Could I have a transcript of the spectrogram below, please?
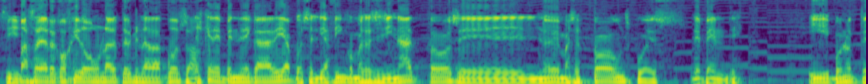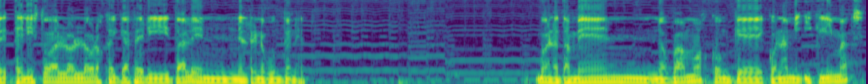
Sí. más haya recogido una determinada cosa. Es que depende de cada día, pues el día 5 más asesinatos, el 9 más spawns, pues depende. Y bueno, te- tenéis todos los logros que hay que hacer y tal en el reino.net. Bueno, también nos vamos con que Konami y Climax,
